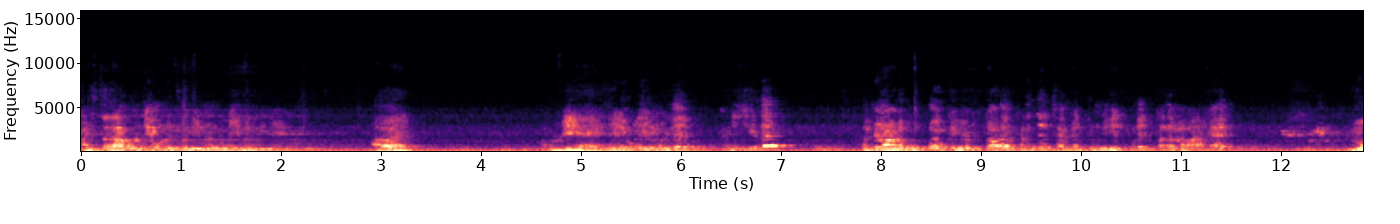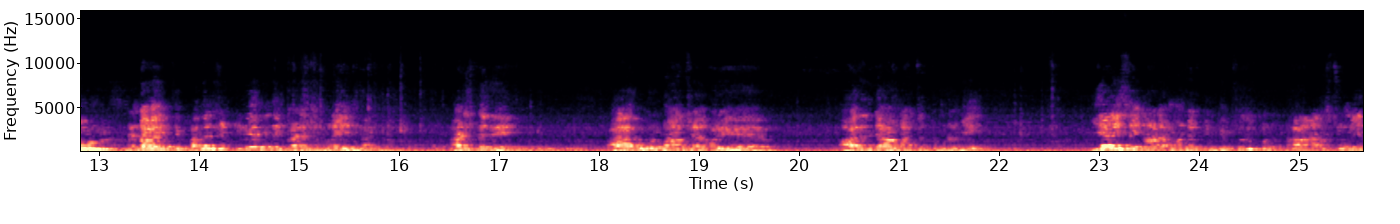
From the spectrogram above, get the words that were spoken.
அடுத்ததாக ஒன்றே ஒன்று சொல்லி நான் நினைவு அவர் அவருடைய நினைவுகளை கடைசியில் தமிழ்நாடு முற்போக்கு எழுத்தாளர் கலைஞர் சங்கத்தினுடைய துணைத் தலைவராக ஜூன் ரெண்டாயிரத்தி பதினெட்டிலிருந்து கடைசி முறை இருந்தார் அடுத்தது அதாவது ஒரு மாதம் ஒரு ஆரஞ்சு மாதத்துக்கு முன்னாடி இயலிசை நாடக மன்றத்தினுடைய புதுக்குழு அரசுடைய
